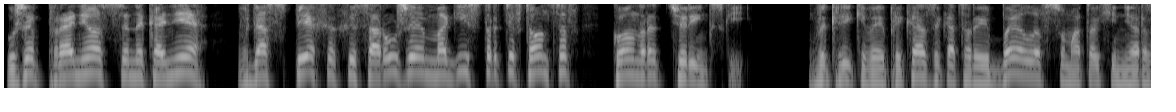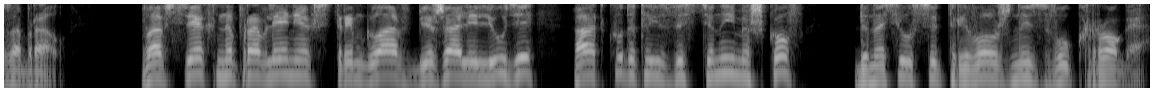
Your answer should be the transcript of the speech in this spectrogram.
уже пронесся на коне в доспехах и с оружием магистр тевтонцев Конрад Тюрингский, выкрикивая приказы, которые Белла в суматохе не разобрал. Во всех направлениях стремглав бежали люди, а откуда-то из-за стены мешков доносился тревожный звук рога.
